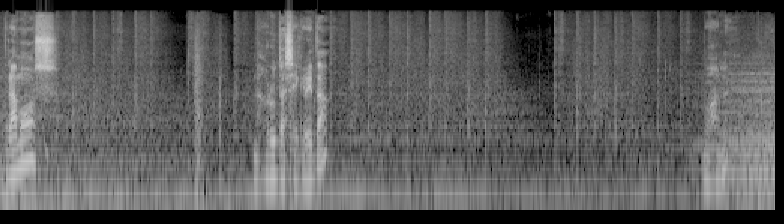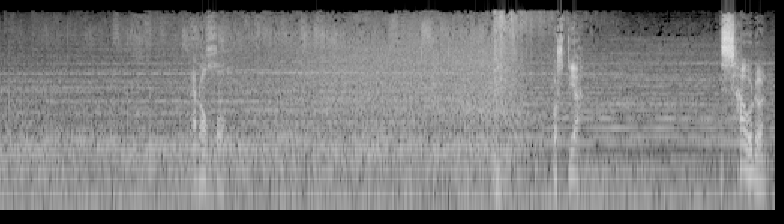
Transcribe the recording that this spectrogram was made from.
Entramos. Una gruta secreta. Vale. Anojo. Hostia. Sauron.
